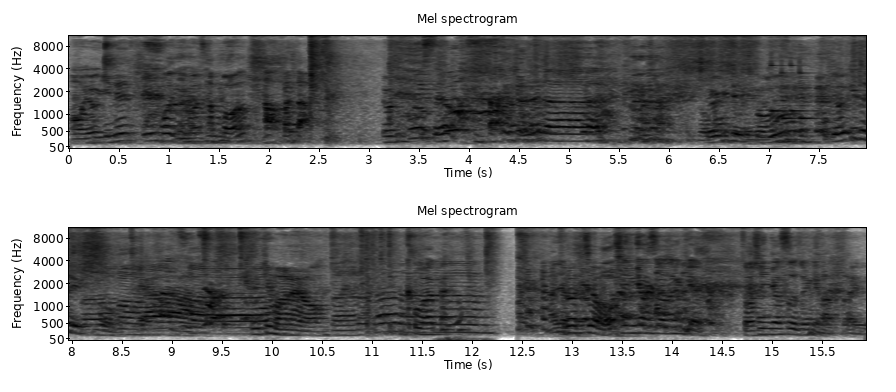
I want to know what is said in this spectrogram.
어 여기는 1번, 2번, 3번. 아 맞다. 여기 또 있어요. 짜자잔. 여기도 있고, 여기도 있고. 야, 이렇게 많아요. 그만할까요? 아니 그렇죠. 더 신경 써준 게 더 신경 써준 게 낫다 이거.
